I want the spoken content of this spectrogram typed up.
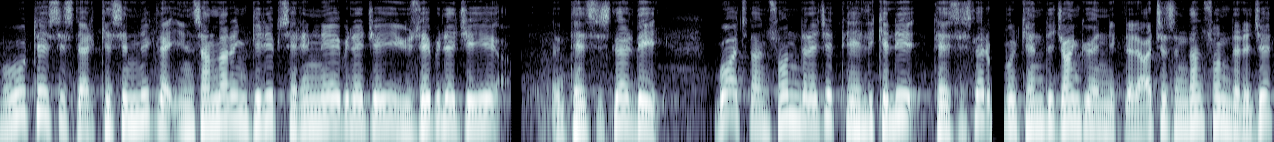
Bu tesisler kesinlikle insanların girip serinleyebileceği, yüzebileceği e, tesisler değil. Bu açıdan son derece tehlikeli tesisler bu kendi can güvenlikleri açısından son derece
